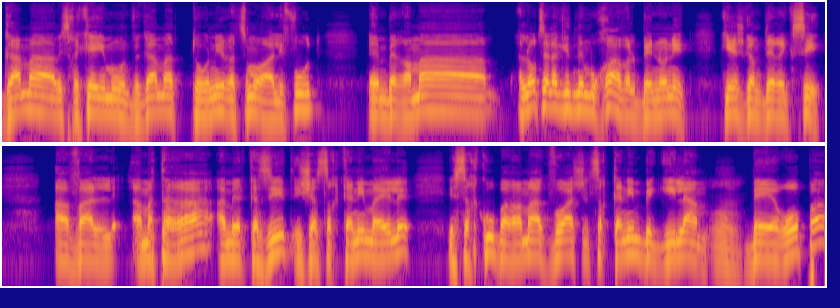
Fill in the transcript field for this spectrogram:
גם המשחקי אימון וגם הטורניר עצמו, האליפות, הם ברמה, אני לא רוצה להגיד נמוכה, אבל בינונית, כי יש גם דרג C. אבל המטרה המרכזית היא שהשחקנים האלה ישחקו ברמה הגבוהה של שחקנים בגילם אה. באירופה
